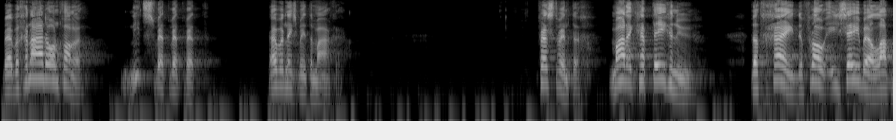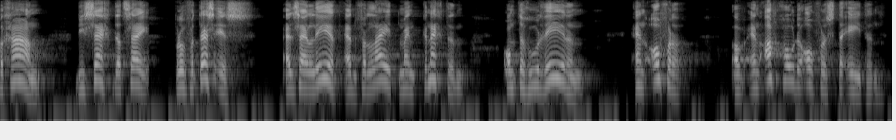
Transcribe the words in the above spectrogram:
We hebben genade ontvangen. Niets wet, wet, wet. Daar hebben we niks mee te maken. Vers 20. Maar ik heb tegen u dat gij de vrouw Isabel laat begaan, die zegt dat zij profetes is. En zij leert en verleidt mijn knechten om te hoereren en offer en afgodenoffers te eten.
